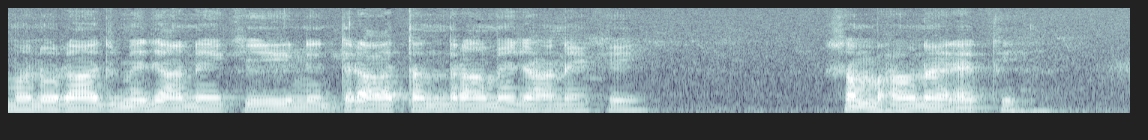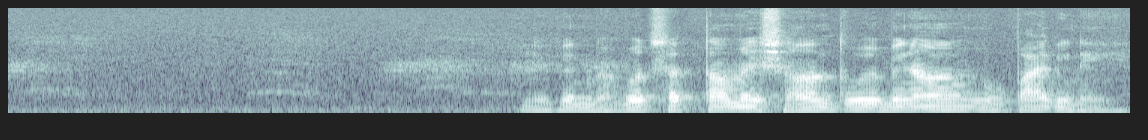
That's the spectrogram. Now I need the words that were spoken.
मनोराज में जाने की, निद्रा तंद्रा में जाने की संभावना रहती है। लेकिन भगवत सत्ता में शांत हुए बिना उपाय भी नहीं है।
